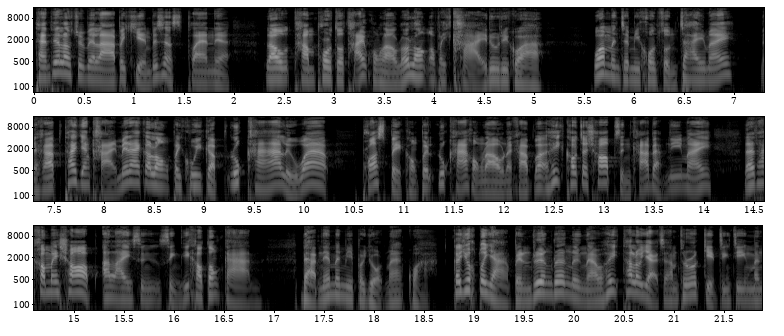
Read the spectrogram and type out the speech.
แทนที่เราจะเวลาไปเขียน business plan เนี่ย เราทำ prototype ของเราแล้วลองเอาไปขายดูดีกว่า ว่ามันจะมีคนสนใจไหมนะครับ ถ้ายังขายไม่ได้ก็ลองไปคุยกับลูกค้าหรือว่า prospect ของเป็นลูกค้าของเรานะครับ ว่าเฮ้ยเขาจะชอบสินค้าแบบนี้ไหม แล้วถ้าเขาไม่ชอบอะไรสิ่งสิ่งที่เขาต้องการ แบบนี้มันมีประโยชน์มากกว่า ก็ยกตัวอย่างเป็นเรื่องเรื่องหนึ่งนะว่าเฮ้ยถ้าเราอยากจะทำธุรกิจจริง ๆ มัน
